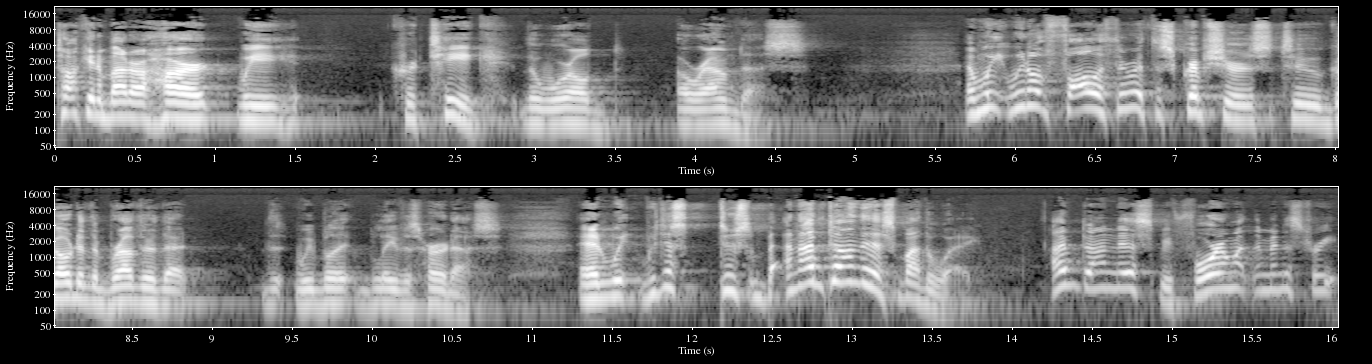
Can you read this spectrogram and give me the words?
talking about our heart, we critique the world around us. And we, we don't follow through with the scriptures to go to the brother that, that we believe has hurt us. And we, we just do some, and I've done this, by the way. I've done this before I went in the ministry,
